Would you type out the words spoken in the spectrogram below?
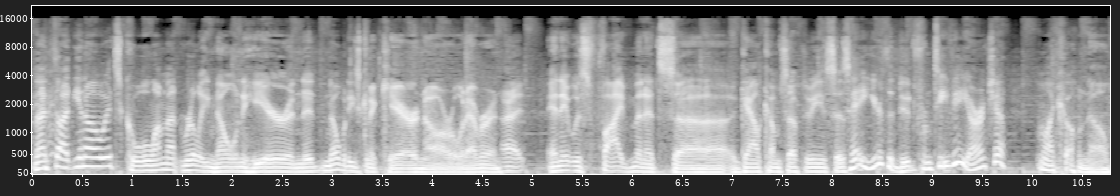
and I thought, you know, it's cool. I'm not really known here, and it, nobody's going to care, no, or whatever. And, All right. and it was five minutes. Uh, a gal comes up to me and says, "Hey, you're the dude from TV, aren't you?" I'm like, "Oh no,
